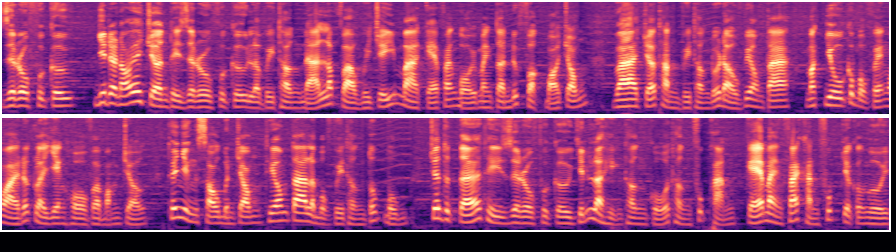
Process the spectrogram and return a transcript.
Zero Fuku như đã nói ở trên thì Zero Fuku là vị thần đã lắp vào vị trí mà kẻ phản bội mang tên Đức Phật bỏ trống và trở thành vị thần đối đầu với ông ta. Mặc dù có một vẻ ngoài rất là giang hồ và bẩm trợn, thế nhưng sâu bên trong thì ông ta là một vị thần tốt bụng. Trên thực tế thì Zero Fuku chính là hiện thân của thần Phúc Hạnh, kẻ ban phát hạnh phúc cho con người.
